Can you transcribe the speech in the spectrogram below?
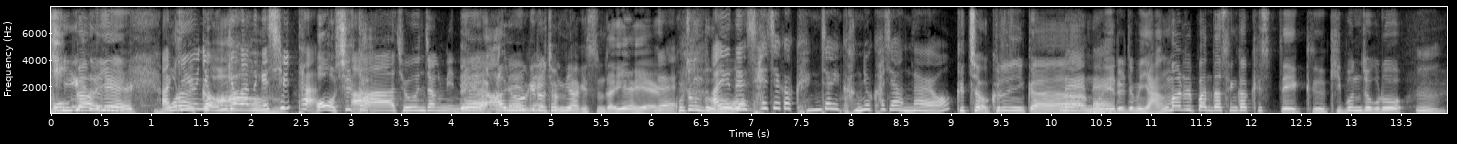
뭔가 기운이. 예아 뭐랄까 기운이 옮겨가는 아우. 게 싫다. 어 싫다. 아 좋은 정리네요. 네, 아 네네. 여기로 정리하겠습니다. 예 예. 네. 그 정도로. 아니 근데 세제가 굉장히 강력하지 않나요? 그쵸. 그러니까 네, 뭐 네. 예를 들면 양말을 빤다 생각했을 때 그 기본적으로 음.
